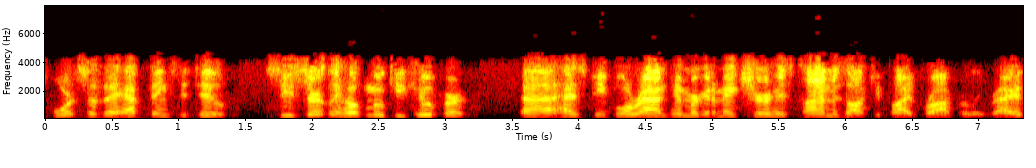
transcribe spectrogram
sports so they have things to do. So you certainly hope Mookie Cooper uh, has people around him are going to make sure his time is occupied properly, right?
